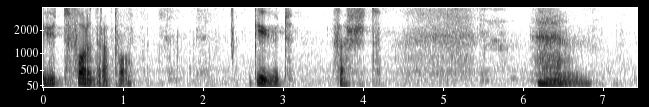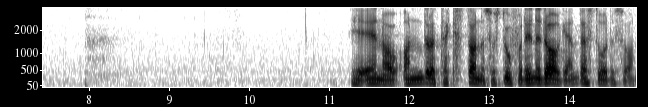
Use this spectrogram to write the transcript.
utfordra på. Gud først. Ehm. I en av andre tekstene som sto for denne dagen, der står det sånn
